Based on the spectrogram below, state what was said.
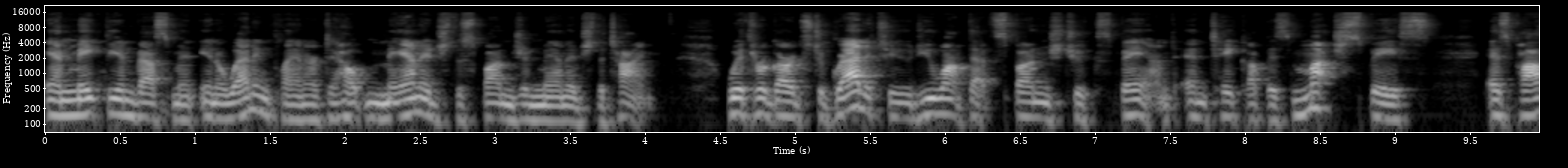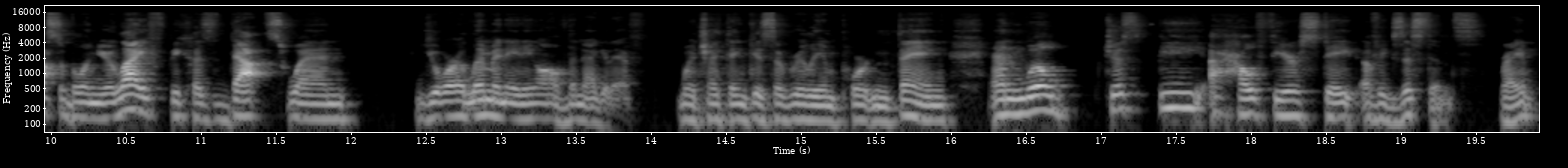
and make the investment in a wedding planner to help manage the sponge and manage the time. With regards to gratitude, you want that sponge to expand and take up as much space as possible in your life because that's when you're eliminating all of the negative, which I think is a really important thing and will just be a healthier state of existence, right?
